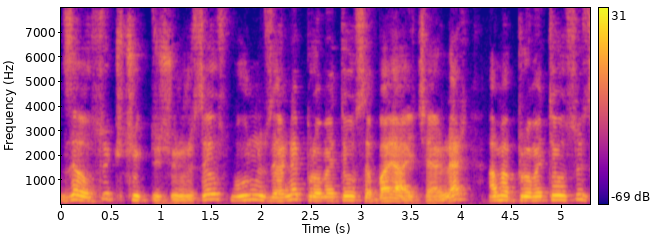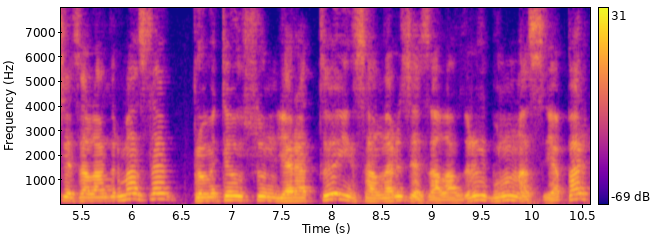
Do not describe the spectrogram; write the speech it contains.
Zeus'u küçük düşürür. Zeus bunun üzerine Prometheus'a bayağı içerler ama Prometheus'u cezalandırmaz da Prometheus'un yarattığı insanları cezalandırır. Bunu nasıl yapar?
